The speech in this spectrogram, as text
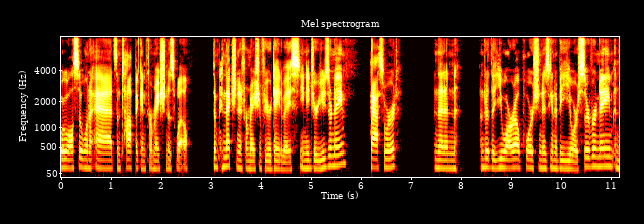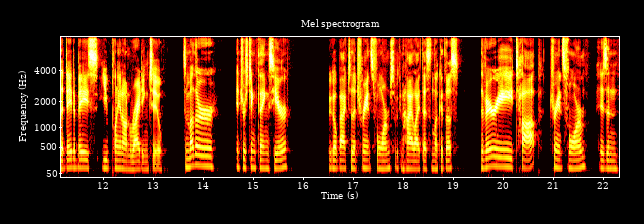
We'll also want to add some topic information as well. Some connection information for your database. You need your username, password, and then under the URL portion is going to be your server name and the database you plan on writing to. Some other interesting things here. We go back to the transforms. We can highlight this and look at this. The very top transform is in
